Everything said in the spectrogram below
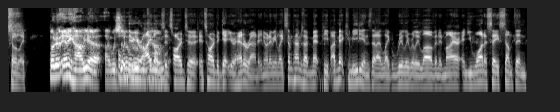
Totally. But uh, anyhow, yeah, I was. But when they're your idols, it's hard to it's hard to get your head around it. You know what I mean? Like sometimes I've met people, I've met comedians that I like really, really love and admire, and you want to say something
